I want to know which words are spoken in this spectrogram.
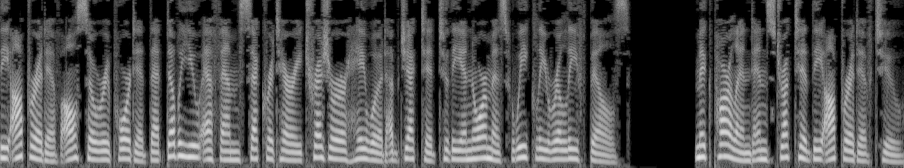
The operative also reported that WFM Secretary-Treasurer Haywood objected to the enormous weekly relief bills. McParland instructed the operative to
